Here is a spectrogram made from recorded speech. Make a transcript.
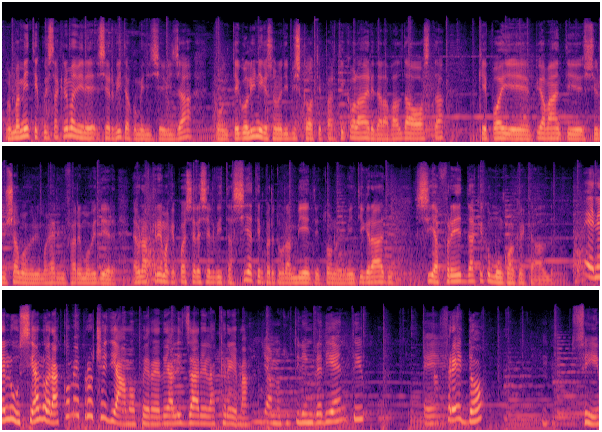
Normalmente questa crema viene servita, come dicevi già, con tegolini che sono dei biscotti particolari dalla Val d'Aosta che poi eh, più avanti se riusciamo magari vi faremo vedere. È una crema che può essere servita sia a temperatura ambiente intorno ai 20 gradi, sia fredda che comunque anche calda. Bene Lucy, allora come procediamo per realizzare la crema? Aggiungiamo tutti gli ingredienti e Freddo? sì,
